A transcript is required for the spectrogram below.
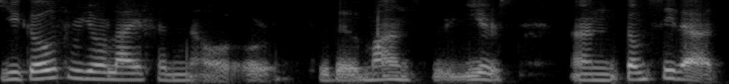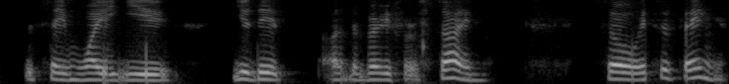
you go through your life and or, or through the months, through the years, and don't see that the same way you you did at the very first time. So it's a thing.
